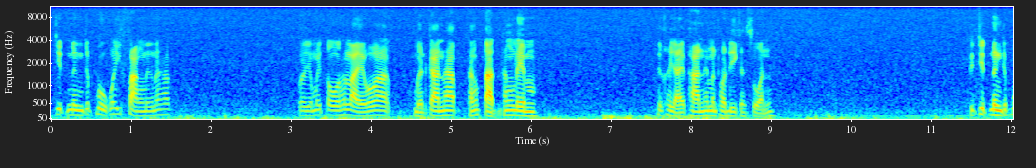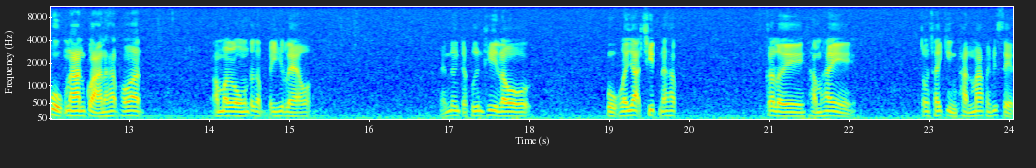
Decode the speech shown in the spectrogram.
พิจิตหนึ่งจะปลูกไว้อีกฝั่งหนึ่งนะครับ ก็ยังไม่โตเท่าไหร่เพราะว่าเหมือนกันครับ ทั้งตัดทั้งเล็มเพื่อขยายพันธุ์ให้มันพอดีกับสวนพิจิตหนึ่งจะปลูกนานกว่านะครับ เพราะว่าเอามาลงตั้งแต่ปีที่แล้วแต่เนื่องจากพื้นที่เราปลูกระยะชิดนะครับ ก็เลยทำให้ต้องใช้กิ่งพันธุ์มากเป็นพิเศษ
